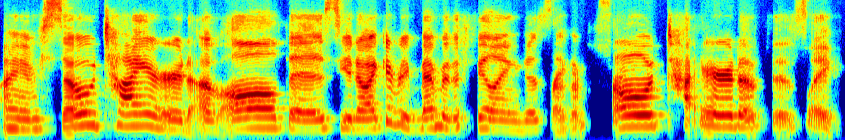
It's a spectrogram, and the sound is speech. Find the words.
I am so tired of all this. You know, I can remember the feeling just like I'm so tired of this like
